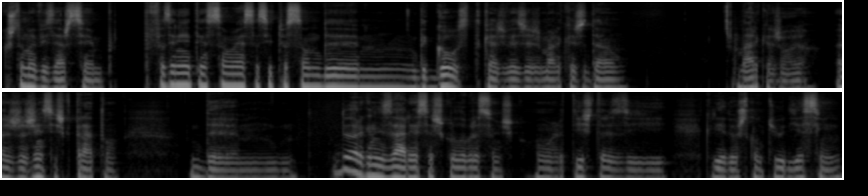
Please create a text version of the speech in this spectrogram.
costumo avisar sempre para fazerem atenção a essa situação de, de ghost que às vezes as marcas dão, marcas ou as agências que tratam de, de organizar essas colaborações com artistas e criadores de conteúdo e assim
